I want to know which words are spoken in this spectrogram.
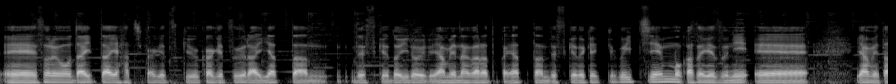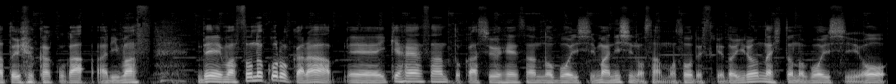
えー、それを大体8ヶ月9ヶ月ぐらいやったんですけどいろいろやめながらとかやったんですけど結局1円も稼げずに、えー、やめたという過去があります。で、まあ、その頃から、えー、イケハヤさんとか周平さんの Voicy、まあ、西野さんもそうですけどいろんな人の Voicy を、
